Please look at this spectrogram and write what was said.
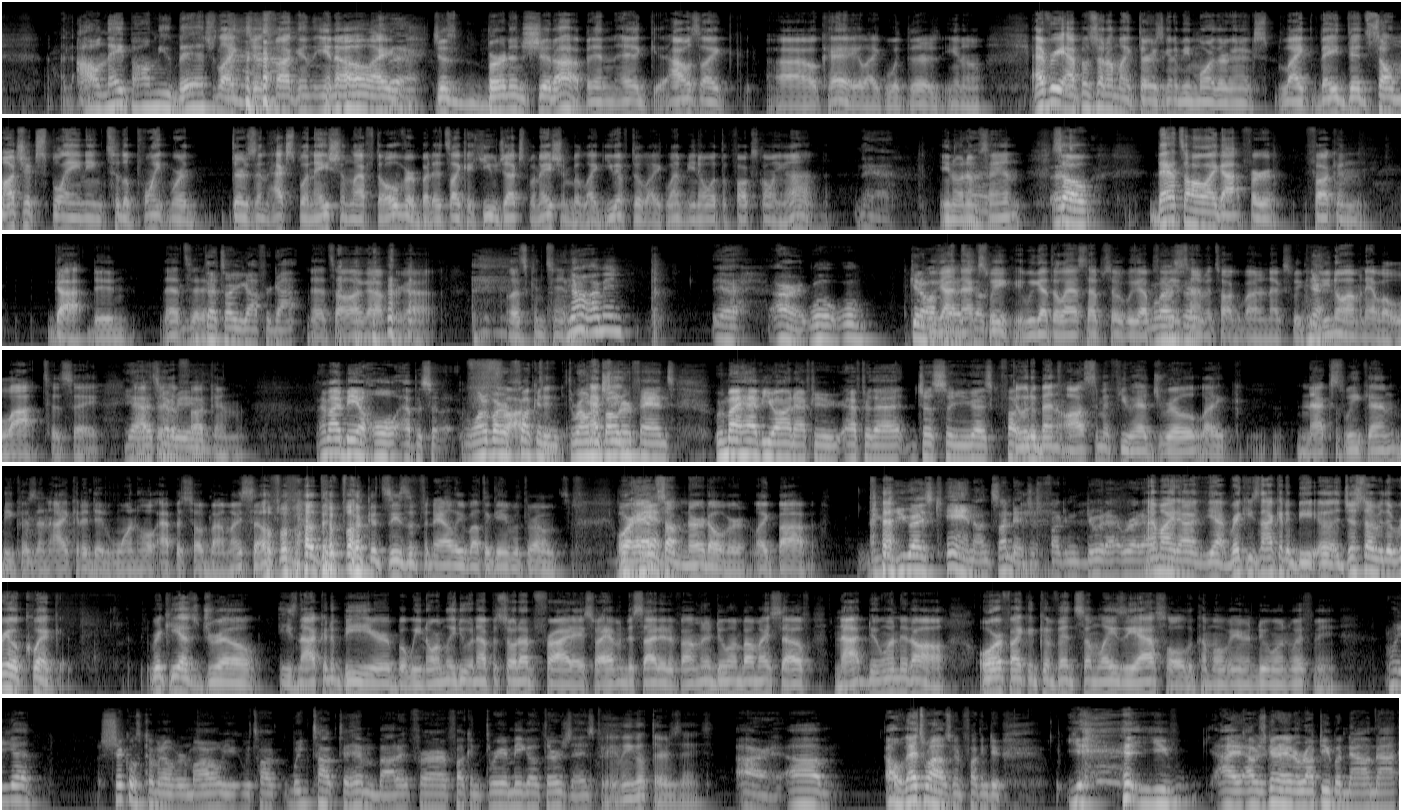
I'll napalm you, bitch! Like just fucking, you know, like Yeah. just burning shit up, and it, I was like, uh, okay, like with there's, you know, every episode I'm like, there's gonna be more. They're gonna ex- like they did so much explaining to the point where there's an explanation left over, but it's like a huge explanation. But like you have to like let me know what the fuck's going on. yeah. You know what I'm Uh, saying? that's- So that's all I got for fucking got, dude. That's it. That's all you got. Forgot. That's all I got forgot. Let's continue. No, I mean, yeah. All right, we'll we'll get off. we got that next subject. week. We got the last episode. We got plenty Last of time to talk about it next week because Yeah. you know I'm gonna have a lot to say Yeah, after gonna the be. fucking. That might be a whole episode. One of our Fuck, fucking dude. Throne Actually- Boner fans. We might have you on after after that, just so you guys fucking. It would have been awesome if you had drill like next weekend because then I could have did one whole episode by myself about the fucking season finale about the Game of Thrones, or have some nerd over like Bob. you, you guys can on Sunday. Just fucking do it at right. I after. might, uh, yeah. Ricky's not gonna be uh, just over the real quick. Ricky has drill. He's not gonna be here, but we normally do an episode on Friday, so I haven't decided if I'm gonna do one by myself, not do one at all, or if I could convince some lazy asshole to come over here and do one with me. Well, you got Shickles coming over tomorrow. We we talk. We talk to him about it for our fucking Three Amigo Thursdays. Three Amigo Thursdays. All right. Um. Oh, that's what I was gonna fucking do. You, you. I, I was gonna interrupt you, but now I'm not.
